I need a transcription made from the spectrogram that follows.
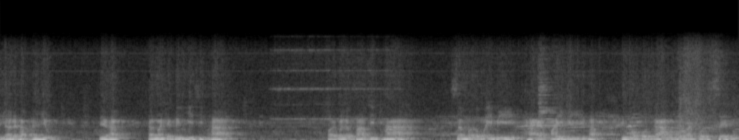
34แล้วนะครับ อายุนี่ครับกำลังจะขึ้น 25ต่อยมาแล้ว 35 เสมอไม่มีแพ้ไม่มีครับ ถือว่าผลงานร้อยเปอร์เซ็นต์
